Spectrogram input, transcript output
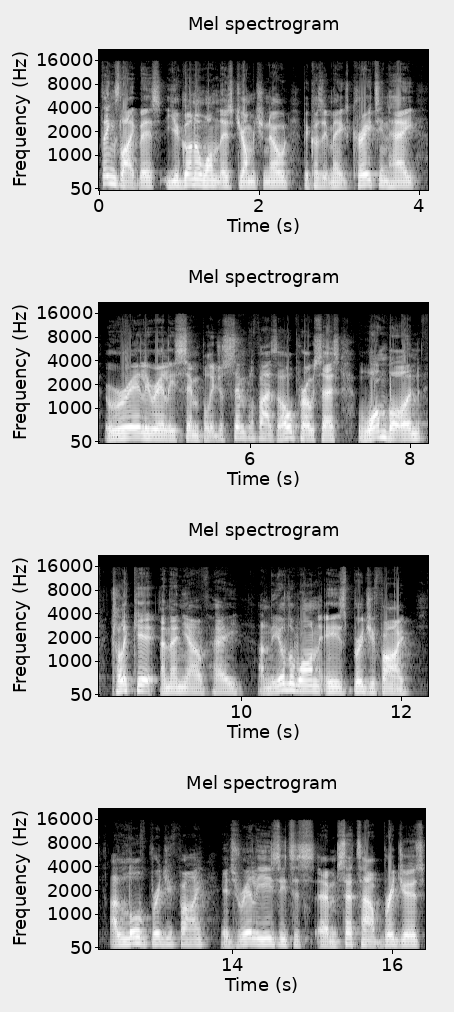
things like this, you're going to want this geometry node because it makes creating hay really, really simple. It just simplifies the whole process. One button, click it, and then you have hay. And the other one is Bridgify. I love Bridgify. It's really easy to um, set out bridges,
